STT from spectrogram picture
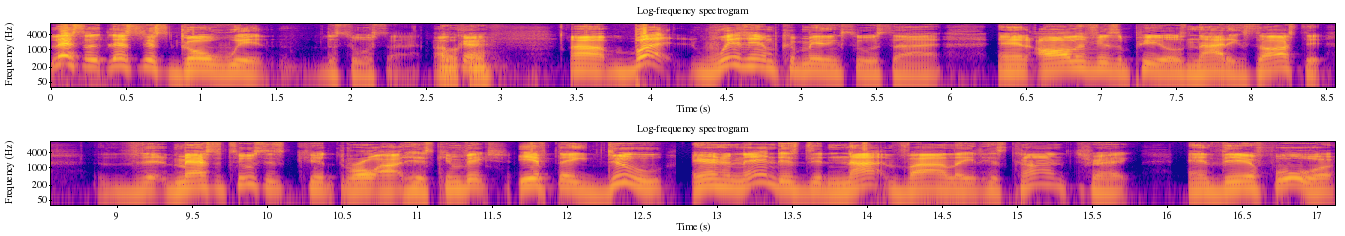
let's let's just go with the suicide. Okay. Okay. Uh, but with him committing suicide and all of his appeals not exhausted, the, Massachusetts could throw out his conviction. If they do, Aaron Hernandez did not violate his contract, and therefore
